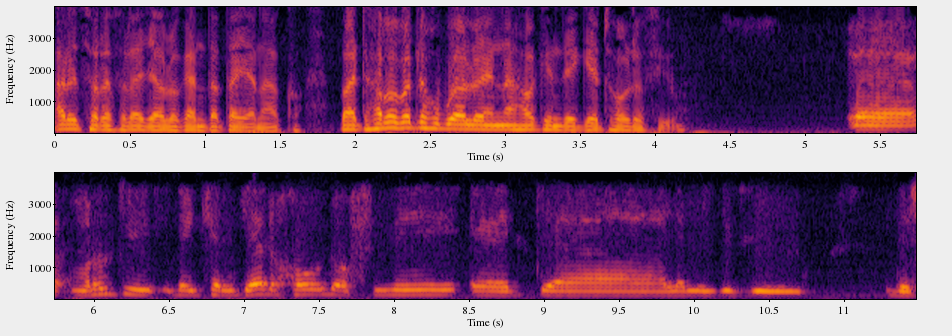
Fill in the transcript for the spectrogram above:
a re tshwara fela jalo ka ntata ya nako. But ha ba batla go bua le wena, how can they get hold of you? Uh, Muruti, they can get hold of me at, uh, let me give you this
